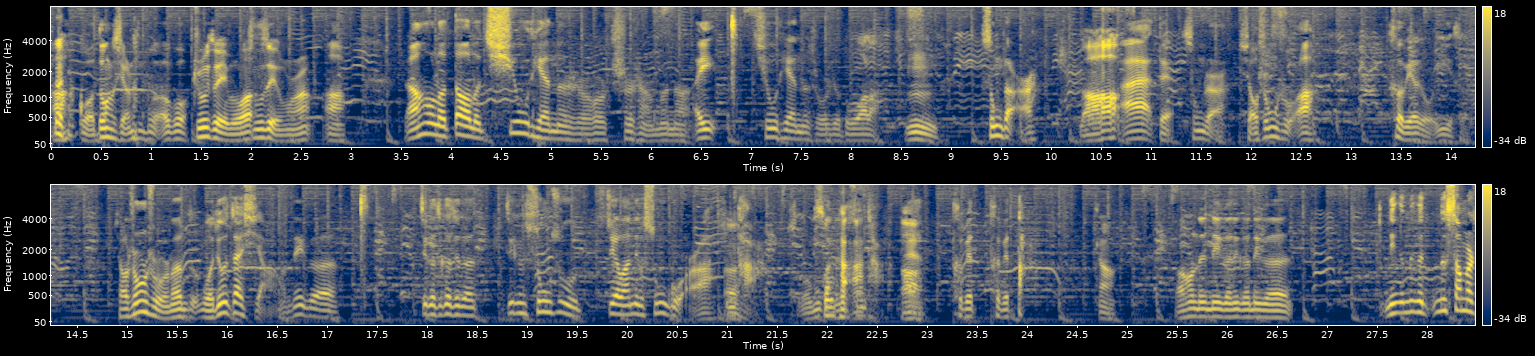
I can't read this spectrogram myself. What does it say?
啊，果冻型的蘑菇，猪嘴蘑，猪嘴蘑啊，然后呢，到了秋天的时候吃什么呢？哎，秋天的时候就多了，嗯，松子儿啊，哎，对，松子儿，小松鼠啊，特别有意思，小松鼠呢，我就在想那个。这个这个这个这个松树结完那个松果啊，松塔，我们管它松塔，哎，特别特别大，啊，然后呢，那个那个那个那个那个那上面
